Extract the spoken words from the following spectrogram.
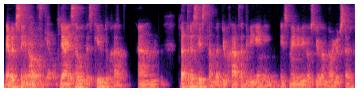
never say it's no. Yeah, it's about the skill to have. And that resistance that you have at the beginning is maybe because you don't know yourself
